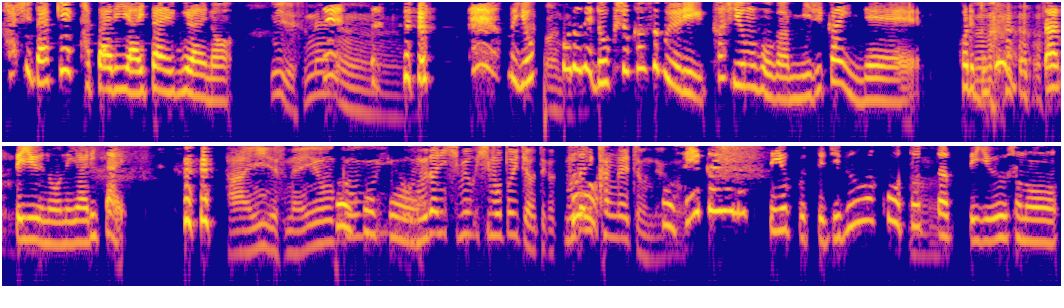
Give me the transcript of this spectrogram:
歌詞だけ語り合いたいぐらいの、いいですね。ねうん。でよっぽどね、読書感想文より歌詞読む方が短いんで、これどうだったっていうのをね、やりたい。はい、いいですね。よそうそうそうく、無駄にひも紐解いちゃうっていうか、無駄に考えちゃうんだよそう、。正解はなくてよくって自分はこう取ったっていう、その、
